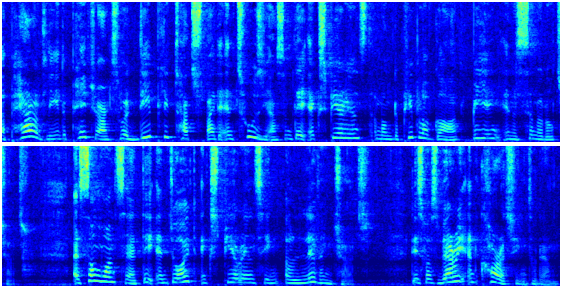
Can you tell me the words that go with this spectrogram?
Apparently, the patriarchs were deeply touched by the enthusiasm they experienced among the people of God being in a synodal church. As someone said, they enjoyed experiencing a living church. This was very encouraging to them.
